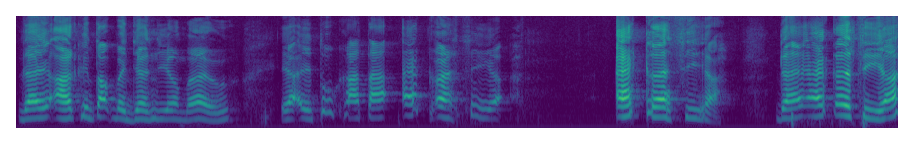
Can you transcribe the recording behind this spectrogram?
dari Alkitab Perjanjian Baru, yaitu kata eklesia. Eklesia. Dari eklesia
